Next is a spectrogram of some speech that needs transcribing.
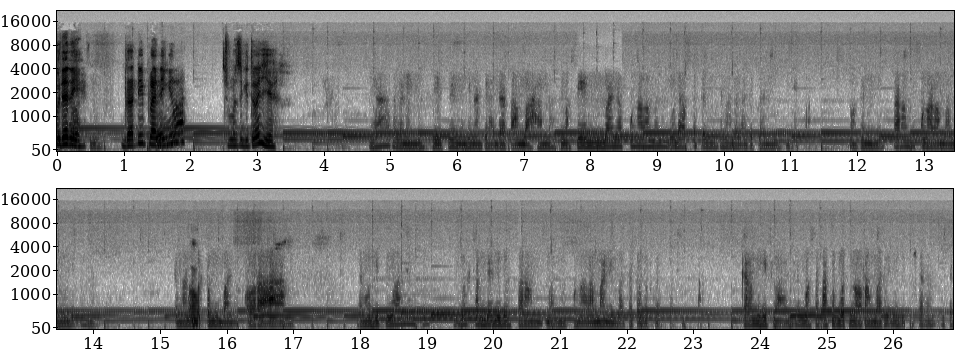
Udah nih. Berarti planningnya Bebas. cuma segitu aja. ya planning itu mungkin nanti ada tambahan lah semakin banyak pengalaman gue dapet dan mungkin ada lagi planning ke depan makin sekarang pengalaman dulu ini. Dengan Oh. bertemu banyak orang. Yang lebih tua itu terus kerja juga sekarang banyak pengalaman nih baca atau berkata sekarang begitu aja. Gak usah takut buat kenal orang baru ya gitu. Sekarang pikir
